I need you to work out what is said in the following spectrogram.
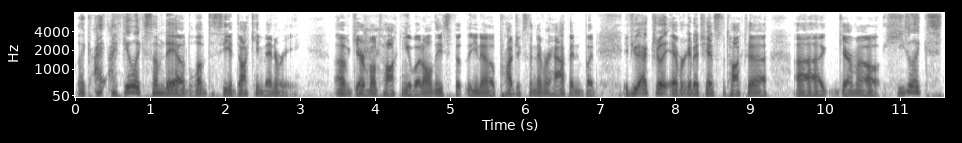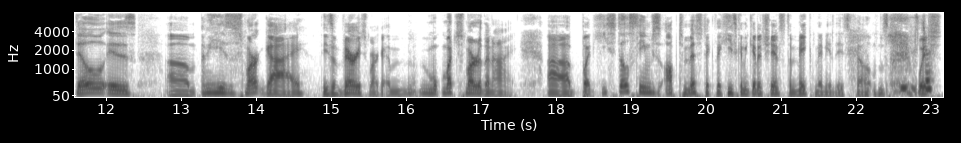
Like, I, I feel like someday I would love to see a documentary of Guillermo talking about all these you know projects that never happened. But if you actually ever get a chance to talk to uh, Guillermo, he like still is Um, I mean, he's a smart guy. He's a very smart guy, m- much smarter than I. Uh, but he still seems optimistic that he's going to get a chance to make many of these films. He's which just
